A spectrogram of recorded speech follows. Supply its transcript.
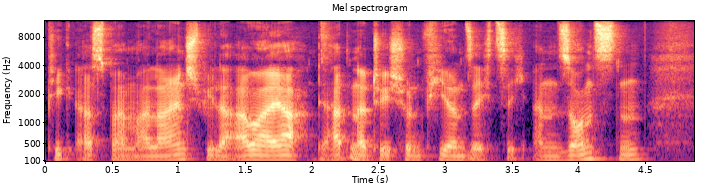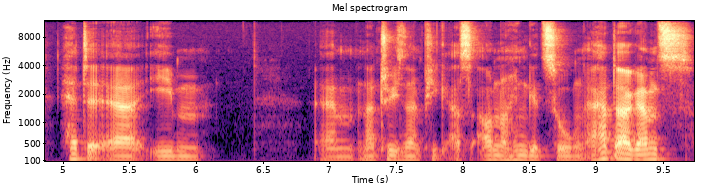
Pik Ass beim Alleinspieler, aber ja, der hat natürlich schon 64. Ansonsten hätte er eben ähm, natürlich sein Pik Ass auch noch hingezogen. Er hat da ganz,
